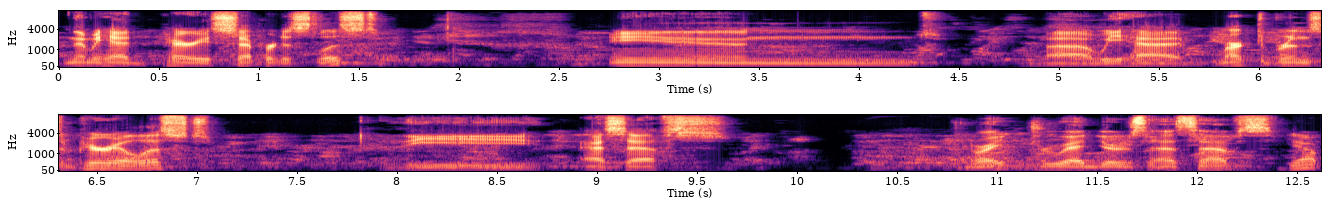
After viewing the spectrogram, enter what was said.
And then we had Perry's separatist list, and uh, we had Mark DeBrun's Imperialist, the SFs. Right, Drew Edgar's SFs. Yep.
